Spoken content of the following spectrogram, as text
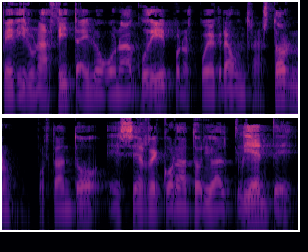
pedir una cita y luego no acudir, pues nos puede crear un trastorno. Por tanto, ese recordatorio al cliente,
